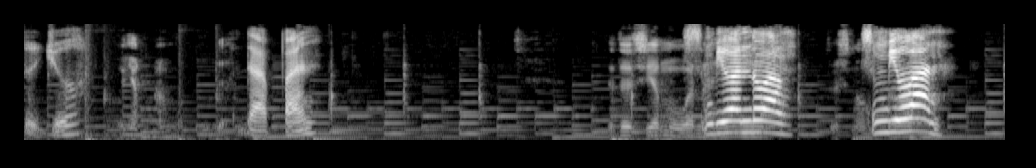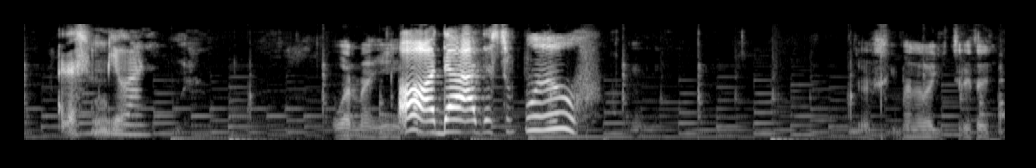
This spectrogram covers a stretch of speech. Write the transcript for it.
tujuh banyak udah delapan Kita siang mau warna sembilan doang Terus sembilan ada sembilan Warnai. oh ada ada sepuluh. Terus gimana lagi ceritanya?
